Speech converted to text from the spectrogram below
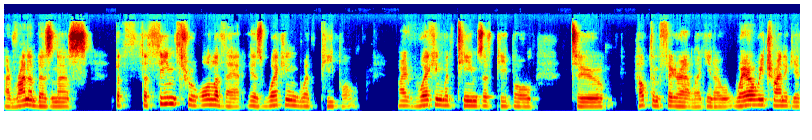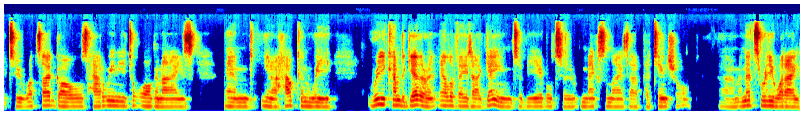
I've run a business, but the theme through all of that is working with people right? Working with teams of people to help them figure out, like, you know, where are we trying to get to? What's our goals? How do we need to organize? And, you know, how can we really come together and elevate our game to be able to maximize our potential? Um, and that's really what I,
